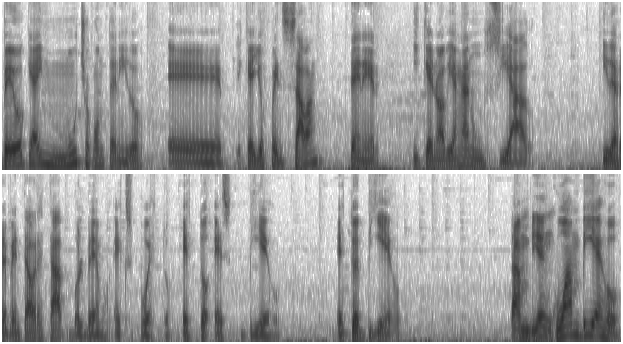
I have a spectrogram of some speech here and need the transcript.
veo que hay mucho contenido eh, que ellos pensaban tener y que no habían anunciado. Y de repente ahora está, volvemos, expuesto. Esto es viejo. Esto es viejo. También, ¿Cuán viejo?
